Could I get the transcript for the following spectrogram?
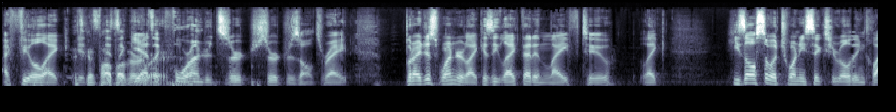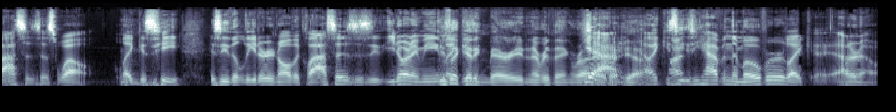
I feel like it's, gonna it's like, up yeah, it's like 400 search search results, right? But I just wonder, like, is he like that in life too? Like, he's also a 26 year old in classes as well. Like, is he is he the leader in all the classes? Is he? You know what I mean? He's like, is- getting married and everything, right? yeah, yeah. Like, is, he, is he having them over? Like, I don't know.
